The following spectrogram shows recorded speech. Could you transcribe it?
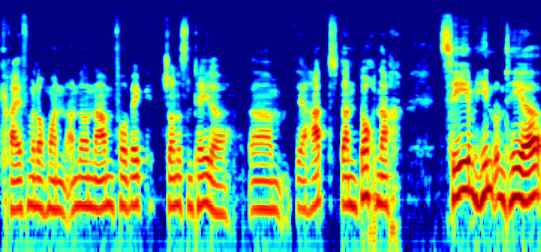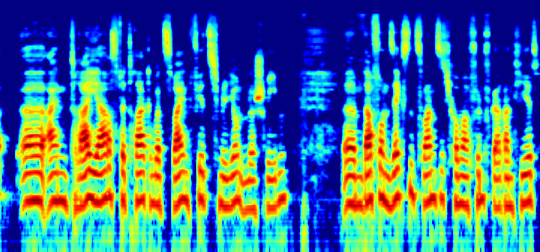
greifen wir nochmal einen anderen Namen vorweg, Jonathan Taylor. Ähm, der hat dann doch nach zehn Hin und Her äh, einen Dreijahresvertrag über 42 Millionen unterschrieben ähm, davon 26,5 garantiert.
